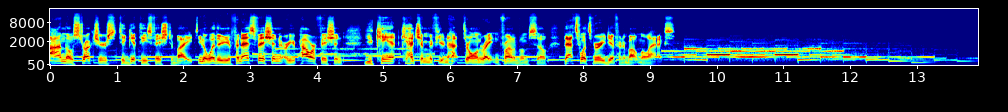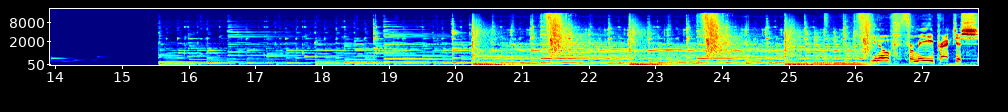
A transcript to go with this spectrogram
on those structures to get these fish to bite. You know, whether you're finesse fishing or you're power fishing, you can't catch them if if you're not throwing right in front of them. So that's what's very different about Mille Lacs. You know, for me, practice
